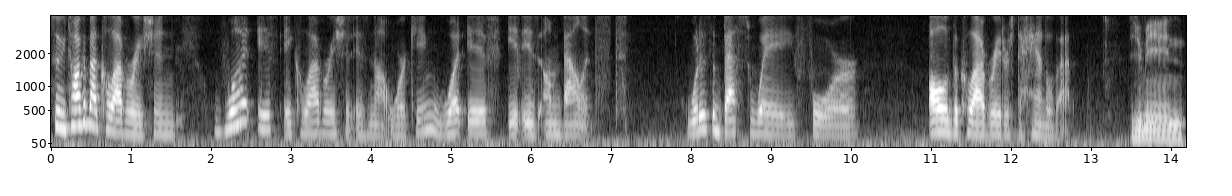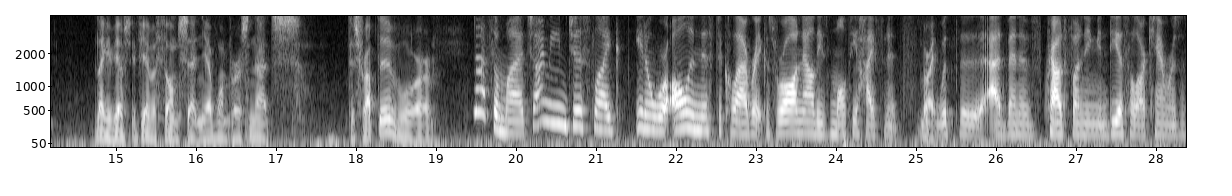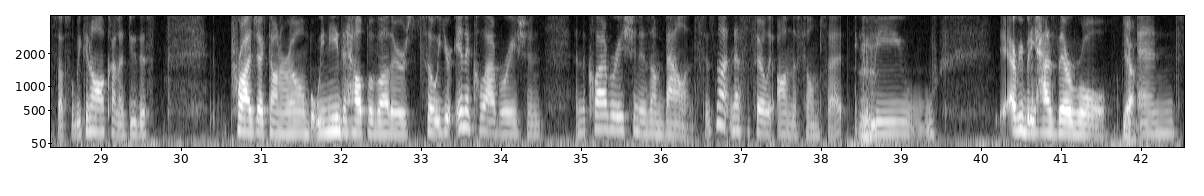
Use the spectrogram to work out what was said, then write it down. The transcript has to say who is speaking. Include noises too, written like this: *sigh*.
Speaker 1: So you talk about collaboration. What if a collaboration is not working? What if it is unbalanced? What is the best way for all of the collaborators to handle that?
Speaker 2: You mean, like if you have if you have a film set and you have one person that's disruptive, or
Speaker 1: Not so much. I mean, just like, you know, we're all in this to collaborate because we're all now these multi hyphenates
Speaker 2: Right.
Speaker 1: with the advent of crowdfunding and DSLR cameras and stuff. So we can all kind of do this project on our own, but we need the help of others. So you're in a collaboration, and the collaboration is unbalanced. It's not necessarily on the film set, it could mm-hmm. be everybody has their role.
Speaker 2: Yeah.
Speaker 1: And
